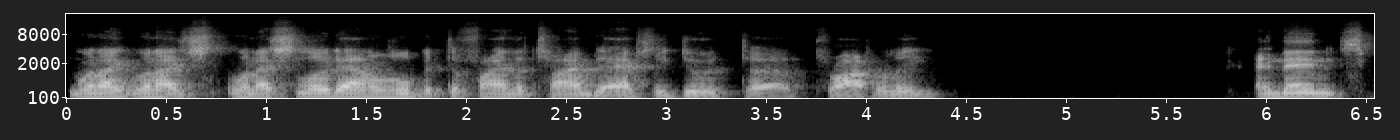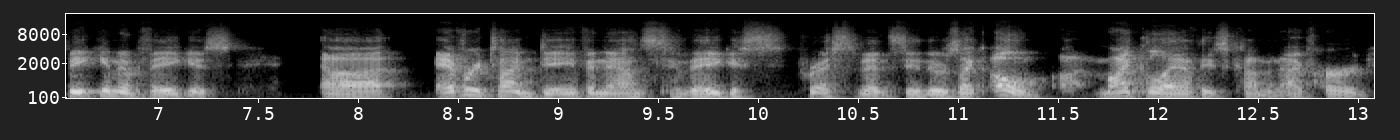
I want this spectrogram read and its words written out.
when I when I when I slow down a little bit to find the time to actually do it uh, properly. And then speaking of Vegas, uh, every time Dave announced the Vegas presidency, there was like, "Oh, uh, Michael Anthony's coming." I've heard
